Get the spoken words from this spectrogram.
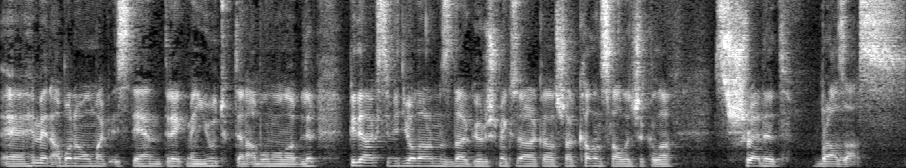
e, hemen abone olmak isteyen direktmen YouTube'dan abone olabilir. Bir dahaki videolarımızda görüşmek üzere arkadaşlar. Kalın sağlıcakla. Shredded Brothers.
